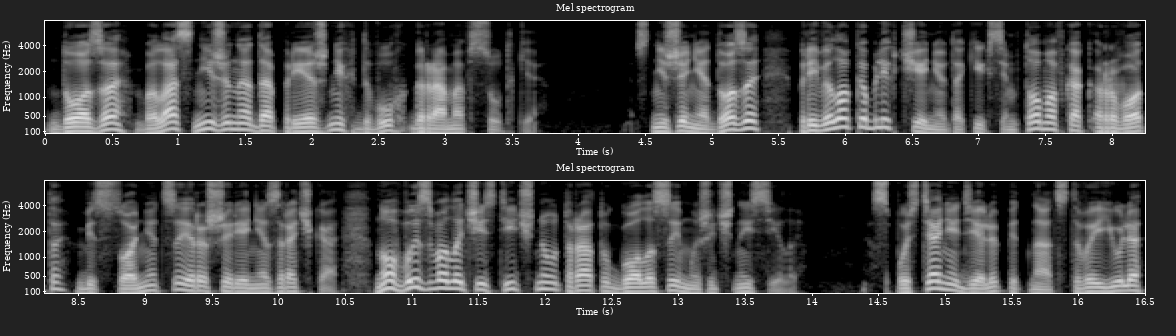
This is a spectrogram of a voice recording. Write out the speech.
Доза была снижена до прежних 2 граммов в сутки. Снижение дозы привело к облегчению таких симптомов, как рвота, бессонница и расширение зрачка, но вызвало частичную утрату голоса и мышечной силы. Спустя неделю, 15 июля,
